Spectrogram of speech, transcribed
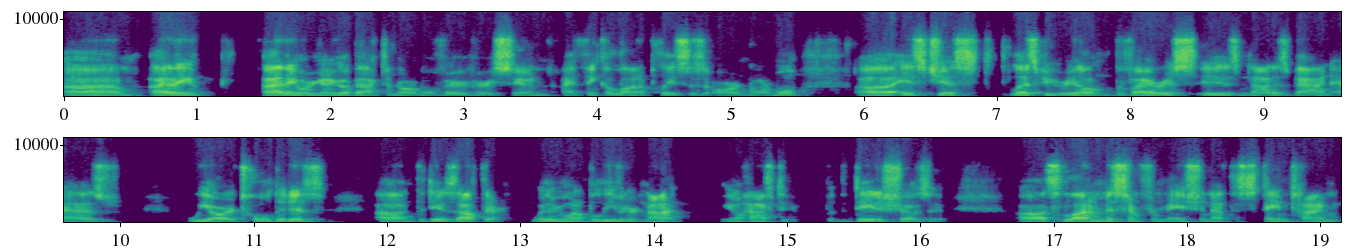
um, i think I think we're going to go back to normal very, very soon. I think a lot of places are normal. Uh, it's just, let's be real, the virus is not as bad as we are told it is. Uh, the data is out there. Whether you want to believe it or not, you don't have to, but the data shows it. Uh, it's a lot of misinformation at the same time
